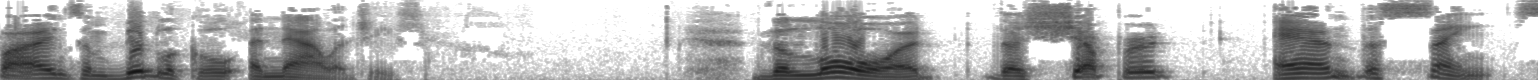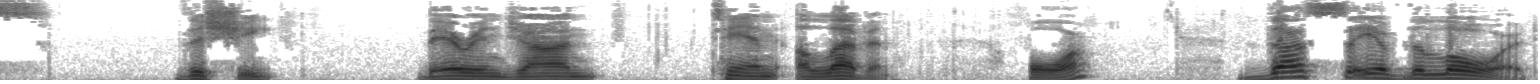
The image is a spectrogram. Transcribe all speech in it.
find some biblical analogies. The Lord, the shepherd, and the saints, the sheep. There in John 10 11. Or, Thus saith the Lord,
